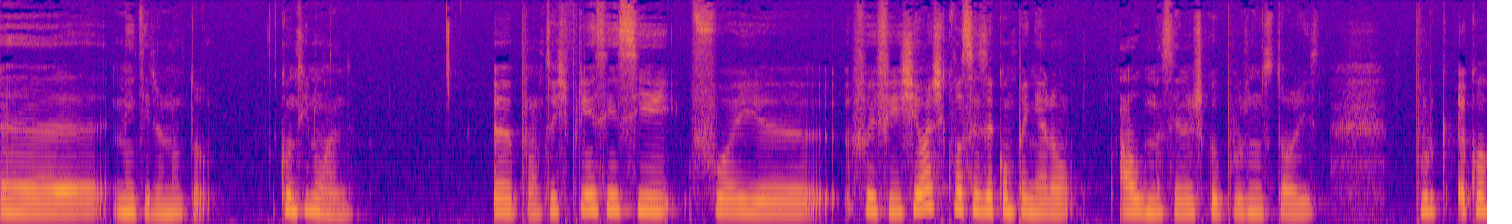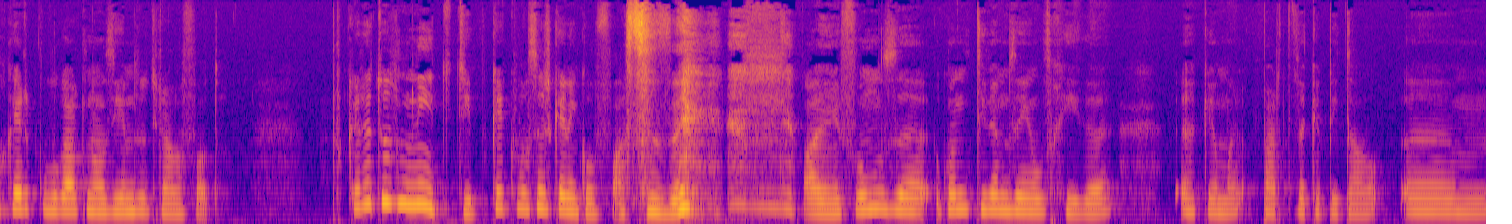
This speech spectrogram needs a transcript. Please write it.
Uh, mentira, não estou. Continuando. Uh, pronto, a experiência em si foi, uh, foi fixe. Eu acho que vocês acompanharam algumas cenas que eu pus no Stories. Porque a qualquer lugar que nós íamos eu tirava foto. Porque era tudo bonito, tipo, o que é que vocês querem que eu faça? Olhem, fomos a. Quando estivemos em Elriga, que é uma parte da capital, um,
